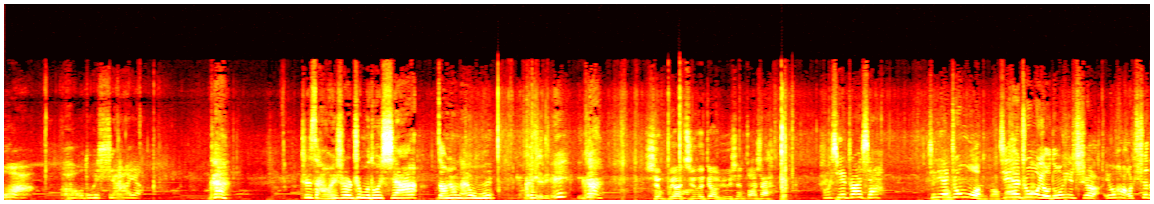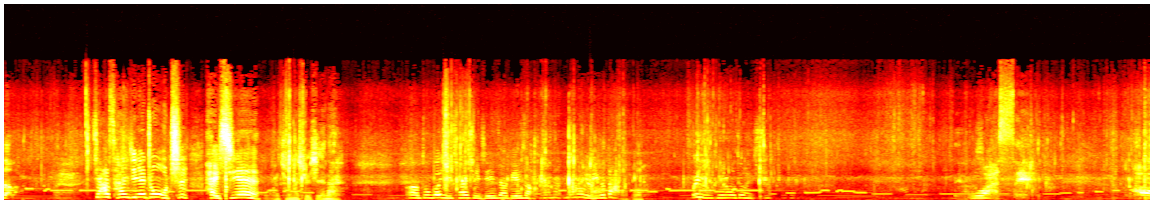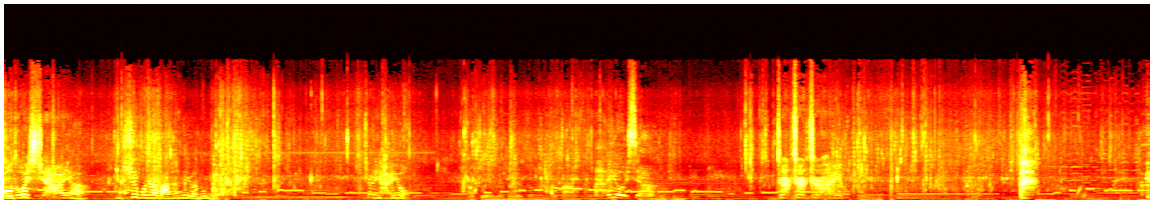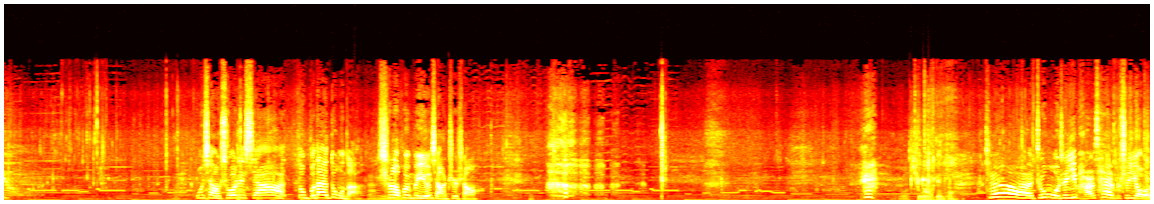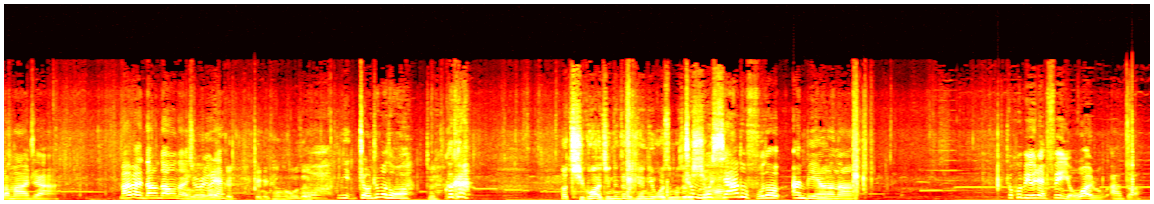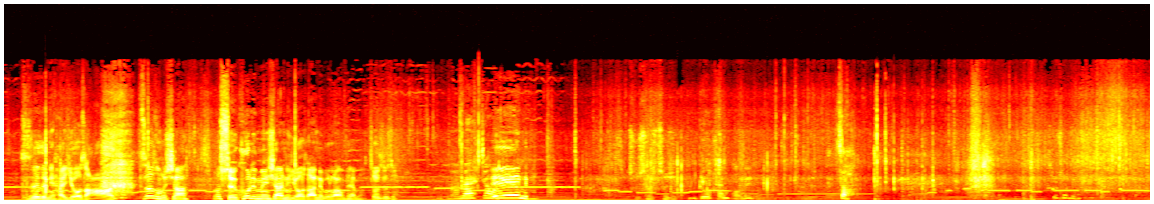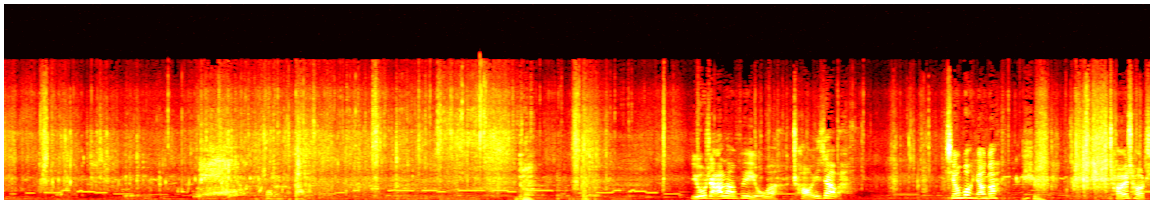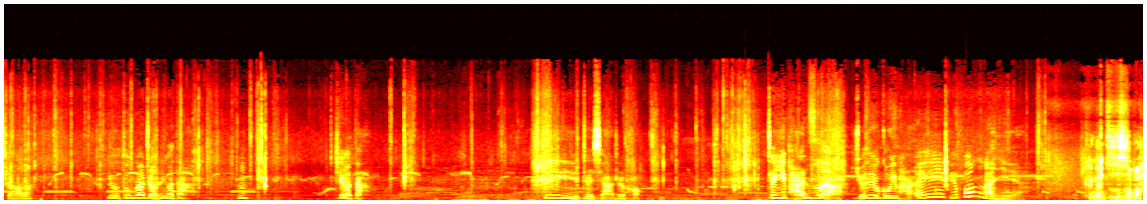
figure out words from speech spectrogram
哇，好多虾呀！看，这是咋回事？这么多虾，早上来我们可以，哎，你看，先不要急着钓鱼，先抓虾。我先抓虾。今天中午，今天中午有东西吃了，有好吃的了。加餐，今天中午吃海鲜。我还穿了雪鞋呢。啊，东哥，你穿雪鞋，你在边上。那那那那有一个大。啊。哎呦，别让我掉海鲜。哇塞，好多虾呀！你师傅那儿把他那个弄过来。这里还有。那边上有个很多大的。还有虾。这儿这儿这儿还有。哎呦！我想说这虾都不带动的，吃了会不会影响智商？看，我去那边抓。这中午这一盘菜不是有了吗？这满满当当的，就是有点。给给你看看我这里。哇，你整这么多？对，快看。啊，奇怪，今天这个天气为什么这个这么多虾都浮到岸边了呢？这会不会有点费油啊，如阿哥？这个你还油炸？这种虾，那水库里面虾你油炸你不浪费吗？走走走。来，叫我。哎，你出去出去，你给我放跑那头。走。去这边。哇，抓了一个大的。你看。油炸浪费油啊，炒一下吧。行不，杨哥？行。炒一炒吃好吗？哟，东哥整这个大，嗯，这个大。咦，这虾真好，这一盘子啊，绝对就够一盘。哎，别蹦啊你！看看这是什么？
